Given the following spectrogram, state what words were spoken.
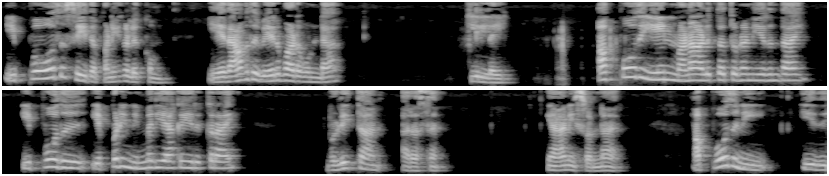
இப்போது செய்த பணிகளுக்கும் ஏதாவது வேறுபாடு உண்டா? இல்லை. அப்போது ஏன் மன அழுத்தத்துடன் இருந்தாய்? இப்போது எப்படி நிம்மதியாக இருக்கிறாய்? விழித்தான் அரசன். ஞானி சொன்னார் அப்போது நீ இது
